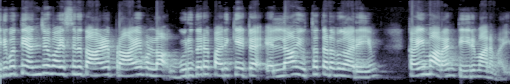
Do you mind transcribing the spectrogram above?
ഇരുപത്തിയഞ്ച് വയസ്സിന് താഴെ പ്രായമുള്ള ഗുരുതര പരിക്കേറ്റ എല്ലാ യുദ്ധ തടവുകാരെയും കൈമാറാൻ തീരുമാനമായി.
